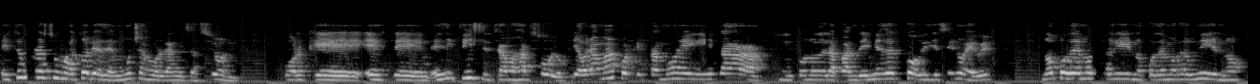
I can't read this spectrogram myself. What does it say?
Esto es una sumatoria de muchas organizaciones porque este, es difícil trabajar solo y ahora más porque estamos en esta, con lo de la pandemia del COVID-19, no podemos salir, no podemos reunirnos,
